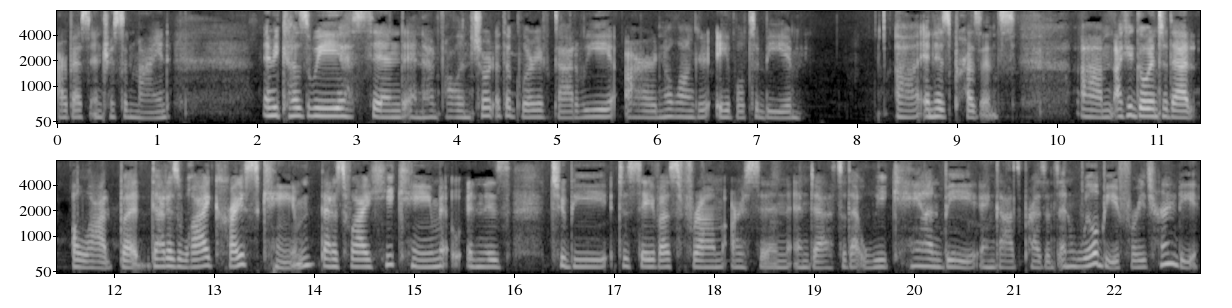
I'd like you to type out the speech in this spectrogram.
our best interest in mind. And because we sinned and have fallen short of the glory of God, we are no longer able to be uh, in His presence. Um, I could go into that a lot, but that is why Christ came. That is why He came and is to be to save us from our sin and death, so that we can be in God's presence and will be for eternity.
